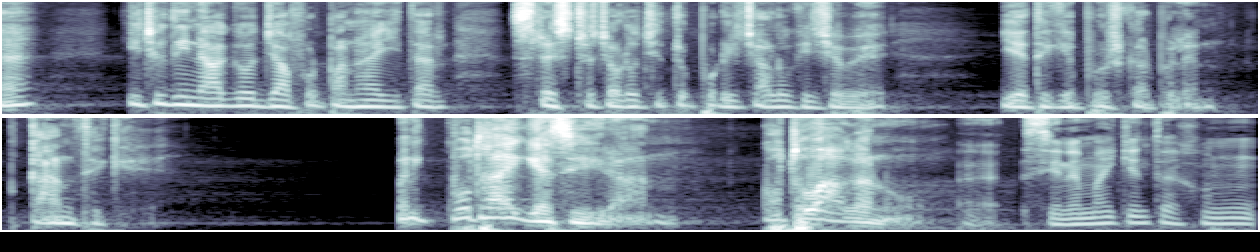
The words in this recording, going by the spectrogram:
হ্যাঁ? কিছুদিন আগেও জাফর পানহাই তার শ্রেষ্ঠ চলচ্চিত্র পরিচালক হিসেবে ইয়ে থেকে পুরস্কার পেলেন, কান থেকে। মানে কোথায় গেছে ইরান? কত আগানো? সিনেমায় কিন্তু এখন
